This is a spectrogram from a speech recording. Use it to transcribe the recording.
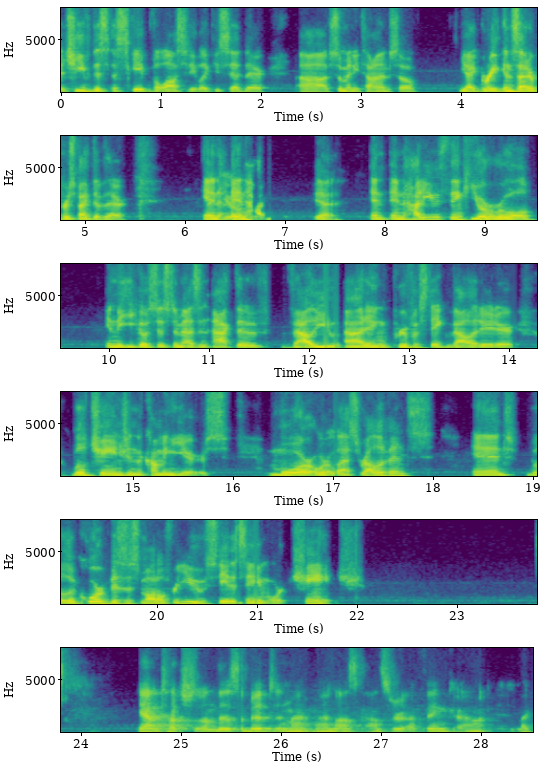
achieve this escape velocity, like you said there uh, so many times. So, yeah, great insider perspective there. And and how, yeah, and and how do you think your role in the ecosystem as an active value-adding proof of stake validator will change in the coming years? More or less relevant? And will the core business model for you stay the same or change? Yeah, I touched on this a bit in my, my last answer. I think uh, like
